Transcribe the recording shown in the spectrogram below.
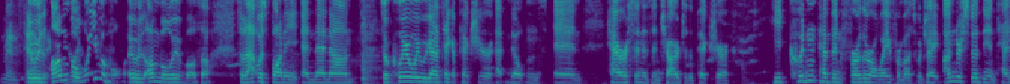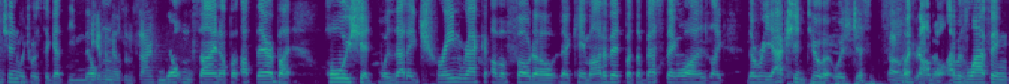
man's it was tactic. Unbelievable. It was unbelievable. So so that was funny. And then um so clearly we got to take a picture at Milton's and Harrison is in charge of the picture. He couldn't have been further away from us, which I understood the intention, which was to get the Milton get the Milton sign. Milton sign up up there, but holy shit, was that a train wreck of a photo that came out of it? But the best thing was like the reaction to it was just Oh, it was great. phenomenal. I was laughing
